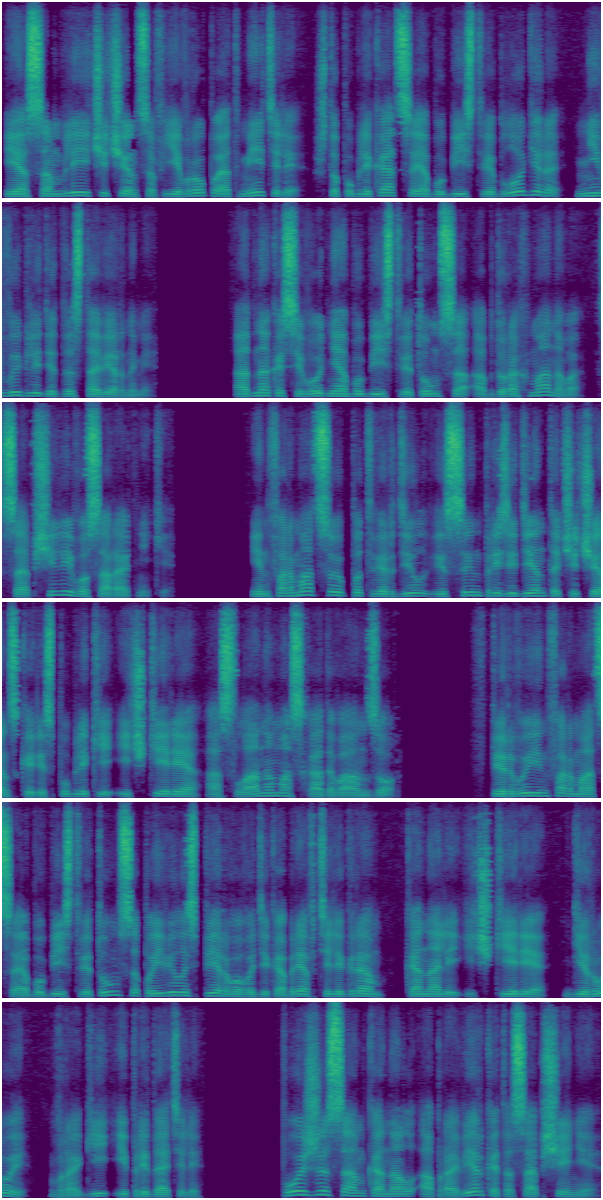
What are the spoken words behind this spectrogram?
и Ассамблеи чеченцев Европы отметили, что публикации об убийстве блогера не выглядят достоверными. Однако сегодня об убийстве Тумса Абдурахманова сообщили его соратники. Информацию подтвердил и сын президента Чеченской республики Ичкерия Аслана Масхадова Анзор. Впервые информация об убийстве Тумса появилась 1 декабря в телеграм-канале Ичкерия «Герои, враги и предатели». Позже сам канал опроверг это сообщение.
